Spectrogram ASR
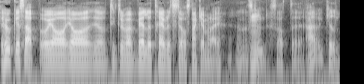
Hook us up och jag, jag, jag tyckte det var väldigt trevligt att stå och snacka med dig en stund. Mm. Så att, ja, kul.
